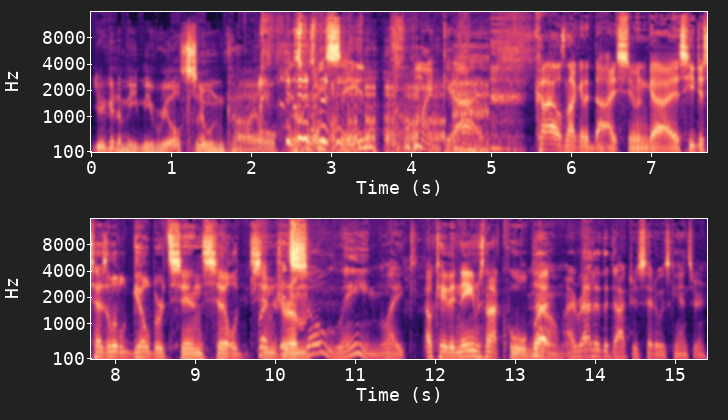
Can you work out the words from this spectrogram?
You're gonna meet me real soon, Kyle. Is this supposed to be Satan? Oh my god! Kyle's not going to die soon, guys. He just has a little Gilbert sin sil- But syndrome. it's so lame. Like okay, the name's not cool, but no, I rather the doctor said it was cancer.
